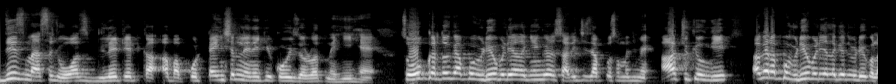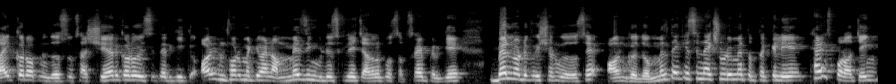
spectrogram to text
दिस मैसेज वॉज़ डिलेटेड का अब आपको टेंशन लेने की कोई ज़रूरत नहीं है। सो होप करता हूँ कि आपको वीडियो बढ़िया लगेंगे और सारी चीज़ें आपको समझ में आ चुकी होंगी। अगर आपको वीडियो बढ़िया लगे तो वीडियो को लाइक करो, अपने दोस्तों के साथ शेयर करो, इसी तरीके की और इन्फॉर्मेटिव एंड अमेजिंग वीडियोस के लिए चैनल को सब्सक्राइब करके बेल नोटिफिकेशन को ऑन कर दो। मिलते हैं किसी नेक्स्ट वीडियो में, तब तक के लिए थैंक्स फॉर वॉचिंग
